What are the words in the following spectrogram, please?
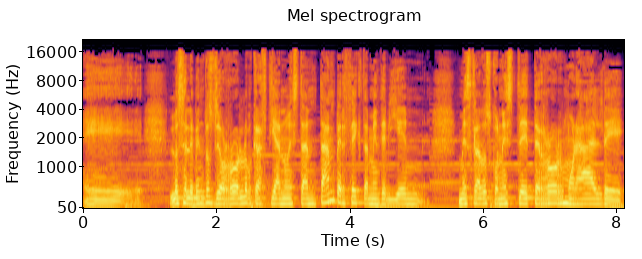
Eh, los elementos de horror Lovecraftiano están tan perfectamente bien mezclados con este terror moral de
